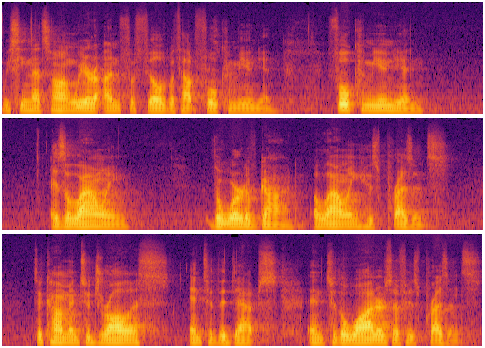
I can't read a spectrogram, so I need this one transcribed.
We sing that song, We Are Unfulfilled Without Full Communion. Full communion is allowing the Word of God, allowing His presence to come and to draw us into the depths and to the waters of His presence.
